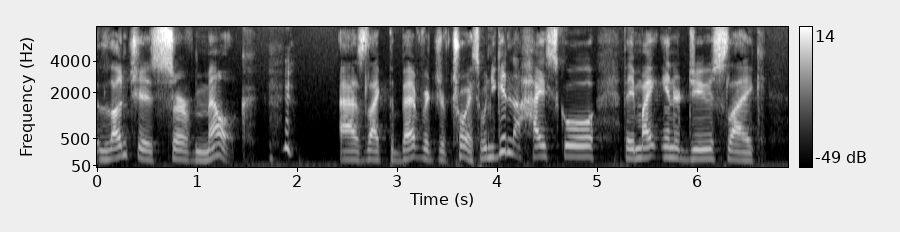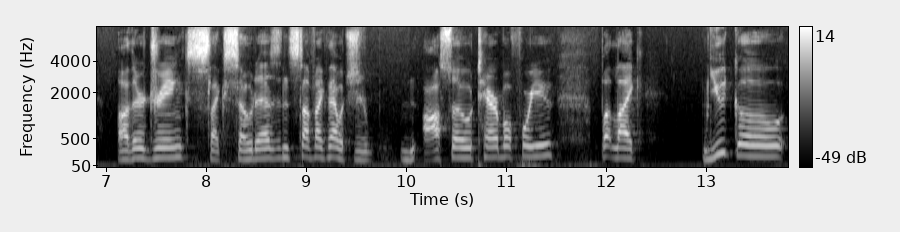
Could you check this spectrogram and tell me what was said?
lunches serve milk as like the beverage of choice. When you get into high school, they might introduce like other drinks, like sodas and stuff like that, which is also terrible for you. But like, you'd go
